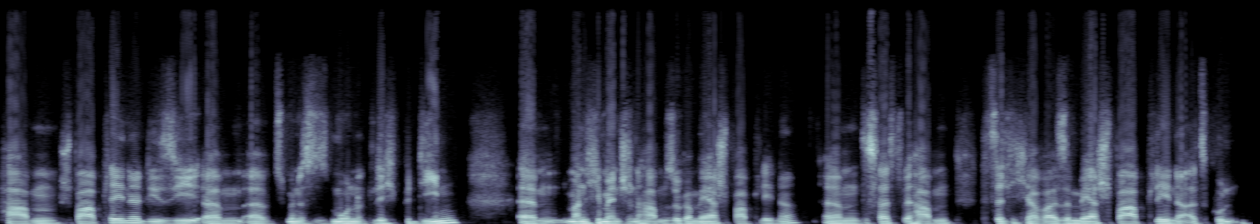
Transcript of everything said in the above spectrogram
haben Sparpläne, die sie ähm, äh, zumindest monatlich bedienen. Ähm, manche Menschen haben sogar mehr Sparpläne. Ähm, das heißt, wir haben tatsächlicherweise mehr Sparpläne als Kunden.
